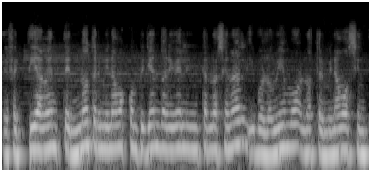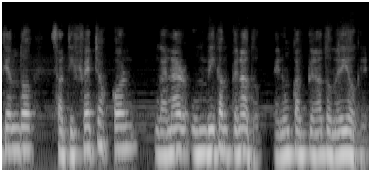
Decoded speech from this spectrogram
efectivamente no terminamos compitiendo a nivel internacional y por lo mismo nos terminamos sintiendo satisfechos con ganar un bicampeonato en un campeonato mediocre.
